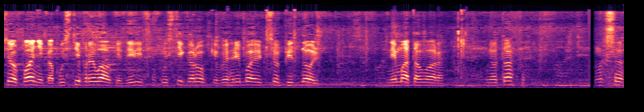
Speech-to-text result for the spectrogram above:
все, паніка, пусті прилавки, дивіться, пусті коробки, вигрібають все під ноль. Нема товара. І Отак. Ну все,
